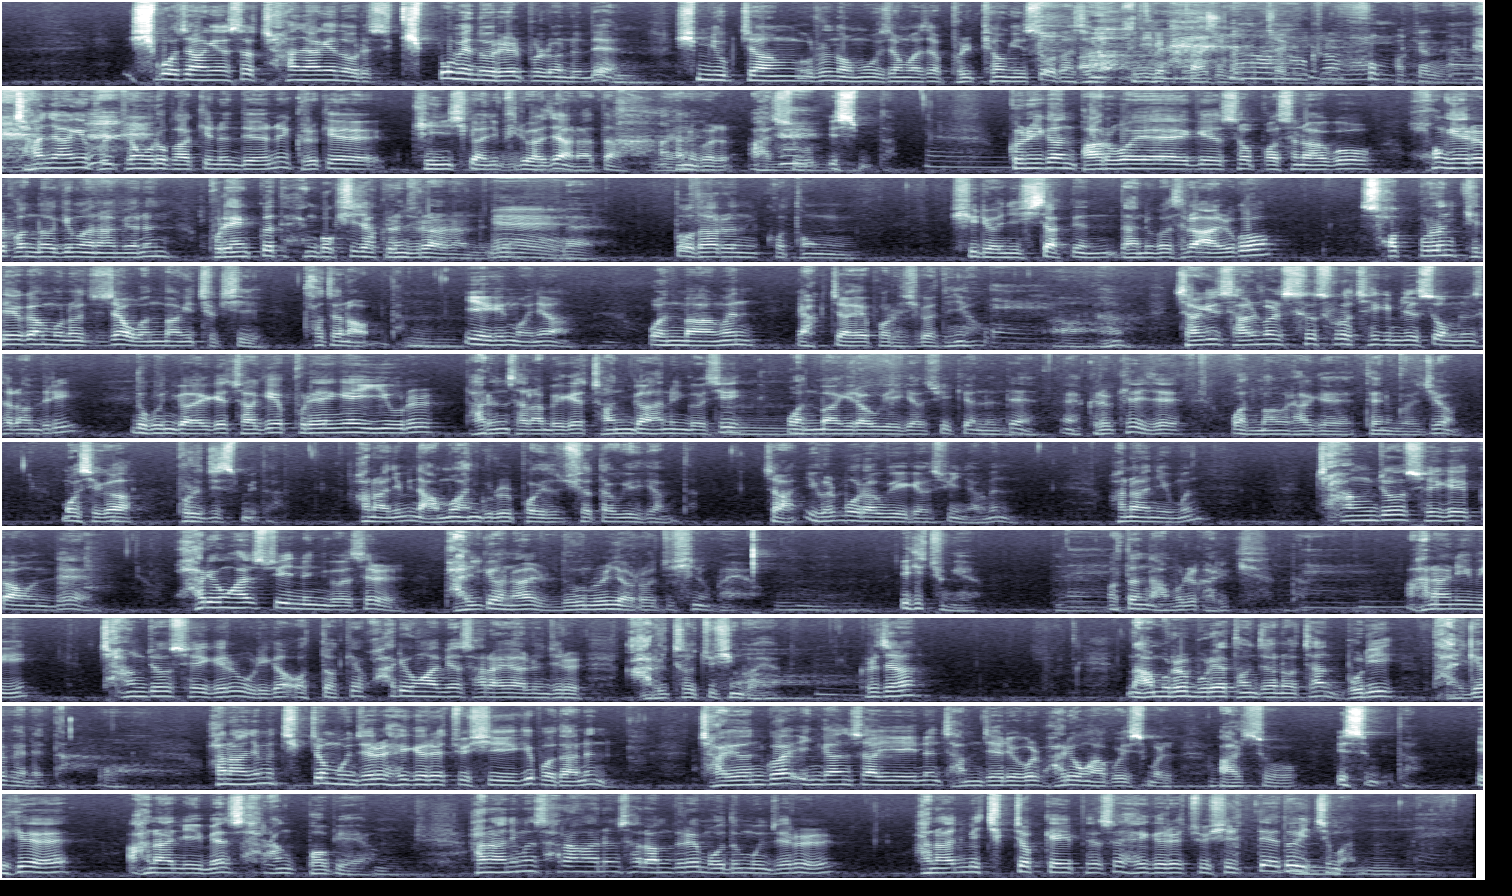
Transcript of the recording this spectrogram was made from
15장에서 찬양의 노래, 기쁨의 노래를 불렀는데 16장으로 넘어오자마자 불평이 쏟아지는 분위기가 달라지네, 갑자기. 어, 그러네. 훅 바뀌었네요. 찬양이 불평으로 바뀌는 데는 그렇게 긴 시간이 필요하지 않았다 하는 걸 알 수 있습니다. 그러니까 바로에게서 벗어나고 홍해를 건너기만 하면은 불행 끝 행복 시작 그런 줄 알았는데 예. 네. 또 다른 고통 시련이 시작된다는 것을 알고 섣부른 기대가 무너지자 원망이 즉시 터져 나옵니다. 이 얘기는 뭐냐? 원망은 약자의 버릇이거든요. 네. 어? 자기 삶을 스스로 책임질 수 없는 사람들이 누군가에게 자기의 불행의 이유를 다른 사람에게 전가하는 것이 원망이라고 얘기할 수 있겠는데 예, 그렇게 이제 원망을 하게 되는 거죠. 모세가 부르짖습니다. 하나님이 나무 한 그루를 보여주셨다고 얘기합니다. 자, 이걸 뭐라고 얘기할 수 있냐면 하나님은 창조 세계 가운데 활용할 수 있는 것을 발견할 눈을 열어주시는 거예요. 이게 중요해요. 네. 어떤 나무를 가리키셨다. 하나님이 창조 세계를 우리가 어떻게 활용하며 살아야 하는지를 가르쳐 주신 거예요. 그러자 나무를 물에 던져 놓자 물이 달게 변했다. 하나님은 직접 문제를 해결해 주시기보다는 자연과 인간 사이에 있는 잠재력을 활용하고 있음을 알 수 있습니다. 이게 하나님의 사랑법이에요. 하나님은 사랑하는 사람들의 모든 문제를 하나님이 직접 개입해서 해결해 주실 때도 있지만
